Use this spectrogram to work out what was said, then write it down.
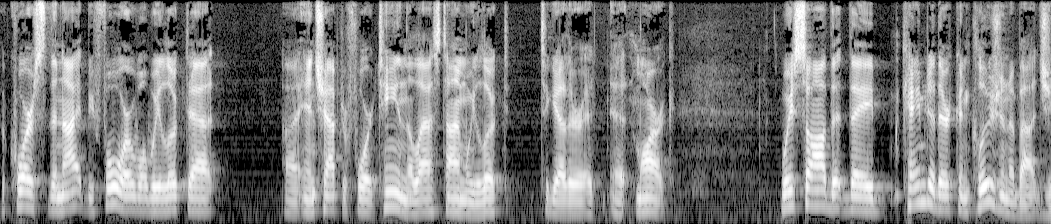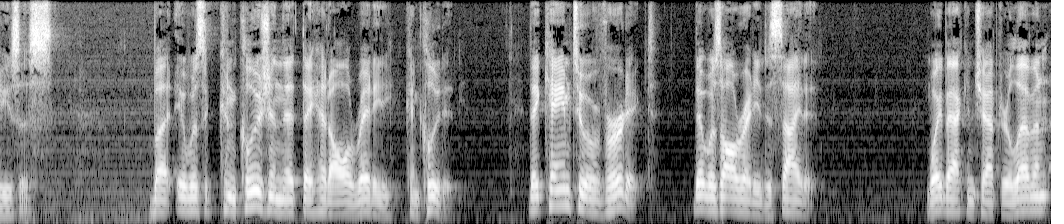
Of course, the night before, what we looked at uh, in chapter 14, the last time we looked together at, at Mark, we saw that they came to their conclusion about Jesus, but it was a conclusion that they had already concluded. They came to a verdict that was already decided way back in chapter 11,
